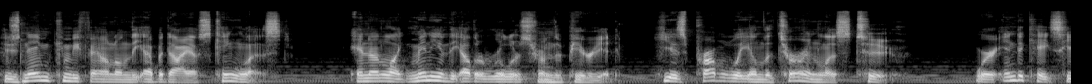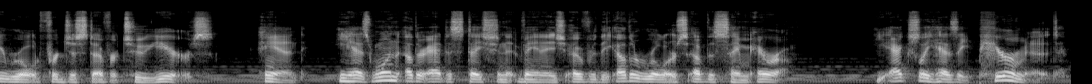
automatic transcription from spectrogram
whose name can be found on the Abydos king list. And unlike many of the other rulers from the period, he is probably on the Turin list too, where it indicates he ruled for just over two years. And he has one other attestation advantage over the other rulers of the same era. He actually has a pyramid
